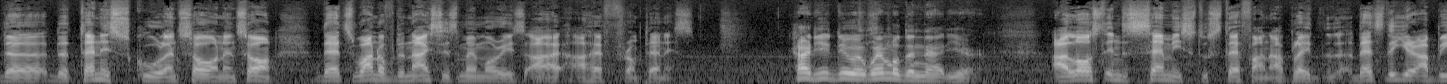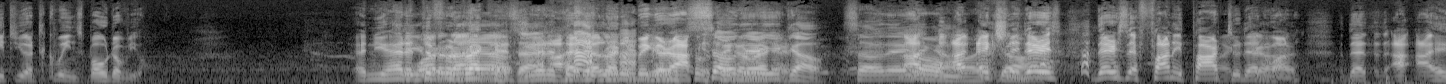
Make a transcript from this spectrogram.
the the tennis school and so on and so on. That's one of the nicest memories I, I have from tennis. How do you do at Wimbledon that year? I lost in the semis to Stefan. I played. That's the year I beat you at Queens, both of you. And you had a What different did I racket. You had I had a little bigger You had a racket. So bigger there you go. So there you I- Oh go. I- actually, God. there is there is a funny part My to that one. God. That I, I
